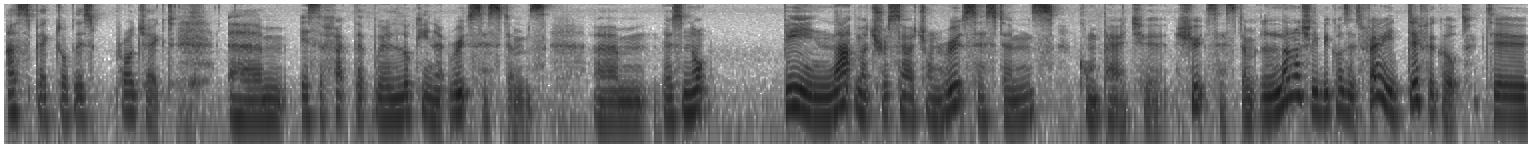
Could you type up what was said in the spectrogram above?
aspect of this project um, is the fact that we're looking at root systems. Um, there's not been that much research on root systems compared to shoot system, largely because it's very difficult to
